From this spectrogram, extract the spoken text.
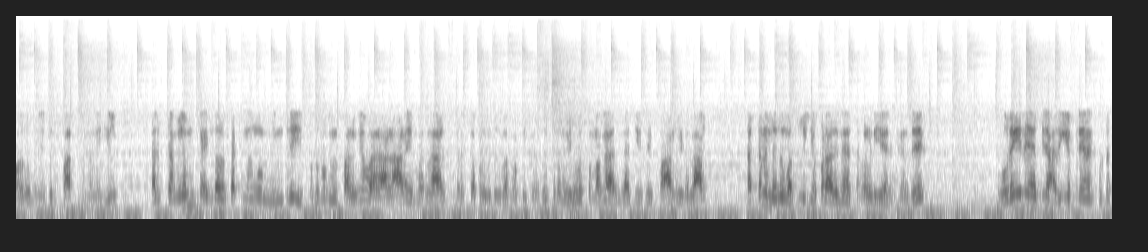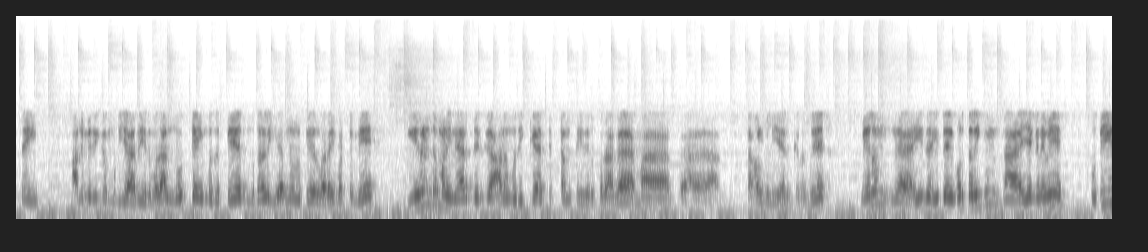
வரும் எதிர்பார்த்த நிலையில் தற்சமயம் எந்த ஒரு கட்டணமும் இன்றி பொதுமக்கள் பார்வைக்கு நாளை மறுநாள் திறக்கப்படும் எதிர்பார்க்கப்படுகிறது பொதுமக்கள் இலவசமாக அருங்காட்சியகத்தை பார்வையிடலாம். கட்டணம் எதுவும் வசூலிக்கப்படாது என தகவல் இருக்கிறது. ஒரே நேரத்தில் அதிகப்படியான கூட்டத்தை அனுமதிக்க முடியாது என்பதால் நூத்தி ஐம்பது பேர் முதல் இருநூறு பேர் வரை மட்டுமே இரண்டு மணி நேரத்திற்கு அனுமதிக்க திட்டம் செய்திருப்பதாக ம- தகவல் வெளியே இருக்கிறது. மேலும் இது இதை பொறுத்த வரைக்கும் ஏற்கனவே புதிய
